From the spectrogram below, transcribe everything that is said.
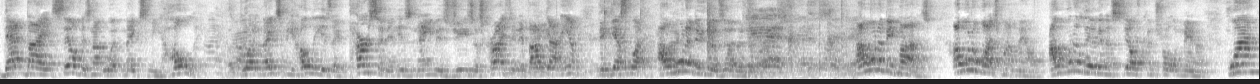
that by itself is not what makes me holy. What makes me holy is a person and his name is Jesus Christ. And if I've got him, then guess what? I want to do those other things. Yes. Yes, amen. I want to be modest. I want to watch my mouth. I want to live in a self controlled manner. Why?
